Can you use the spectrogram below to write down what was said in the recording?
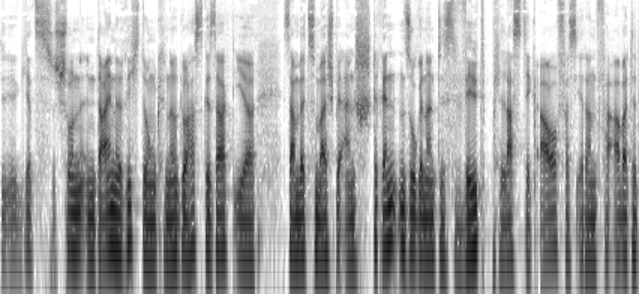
jetzt schon in deine Richtung. Ne? Du hast gesagt, ihr sammelt zum Beispiel an Stränden sogenanntes Wildplastik auf, was ihr dann verarbeitet.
